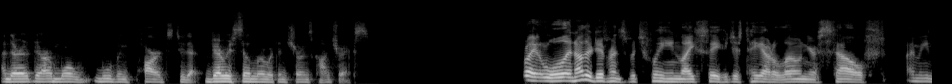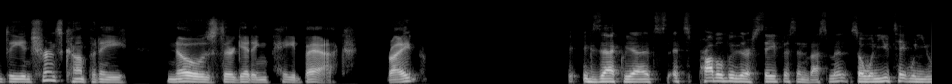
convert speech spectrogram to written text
and there there are more moving parts to that very similar with insurance contracts Right. Well, another difference between, like, say, if you just take out a loan yourself, I mean, the insurance company knows they're getting paid back, right? Exactly. Yeah, it's it's probably their safest investment. So when you take when you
